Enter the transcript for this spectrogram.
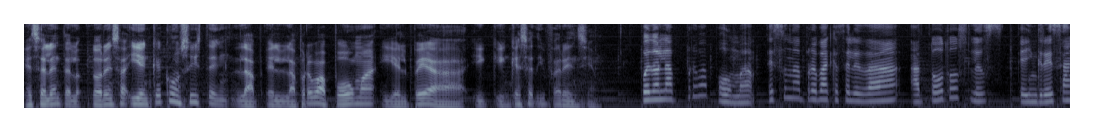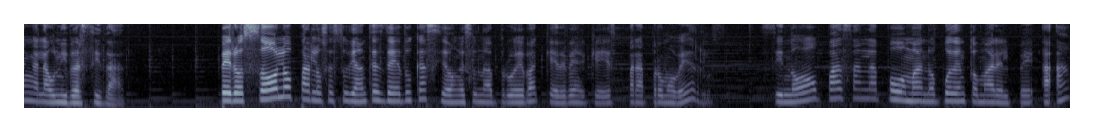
Excelente, Lorenza. ¿Y en qué consisten la, la prueba POMA y el PAA y en qué se diferencian? Bueno, la prueba POMA es una prueba que se le da a todos los que ingresan a la universidad, pero solo para los estudiantes de educación es una prueba que, debe, es para promoverlos. Si no pasan la POMA, no pueden tomar el PAA.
